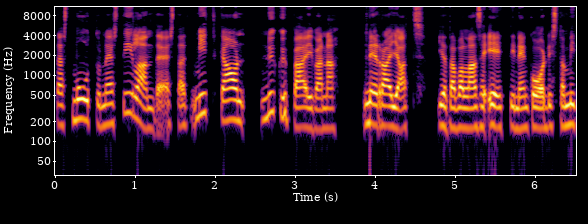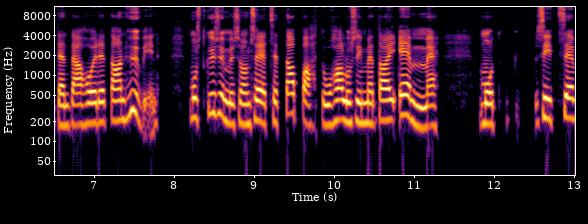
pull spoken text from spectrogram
tästä muuttuneesta tilanteesta, että mitkä on nykypäivänä ne rajat ja tavallaan se eettinen koodisto, miten tämä hoidetaan hyvin. Musta kysymys on se, että se tapahtuu, halusimme tai emme, mutta sitten se,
